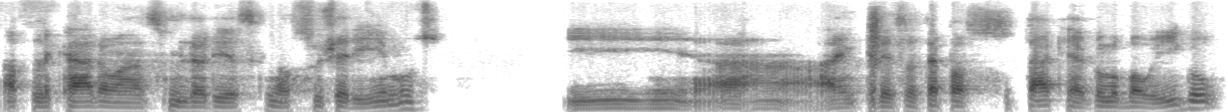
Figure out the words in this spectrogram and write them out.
aplicaram as melhorias que nós sugerimos e a, a empresa até posso citar que é a Global Eagle,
